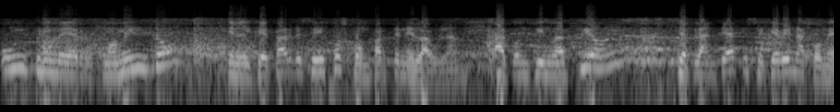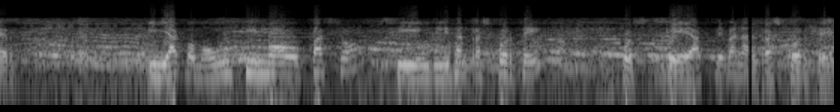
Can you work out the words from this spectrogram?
un primer momento en el que padres e hijos comparten el aula. A continuación se plantea que se queden a comer. Y ya como último paso, si utilizan transporte, pues que accedan al transporte.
